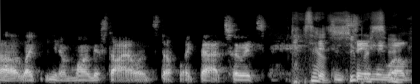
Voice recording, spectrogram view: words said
uh like you know manga style and stuff like that so it's That it's insanely well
